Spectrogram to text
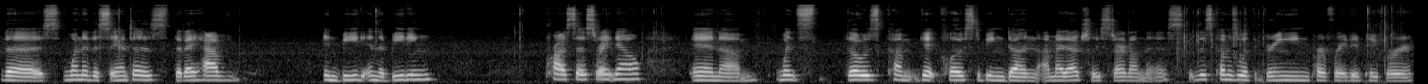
the one of the Santas that I have in bead in the beading process right now. And um, once those come get close to being done, I might actually start on this. This comes with green perforated paper.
